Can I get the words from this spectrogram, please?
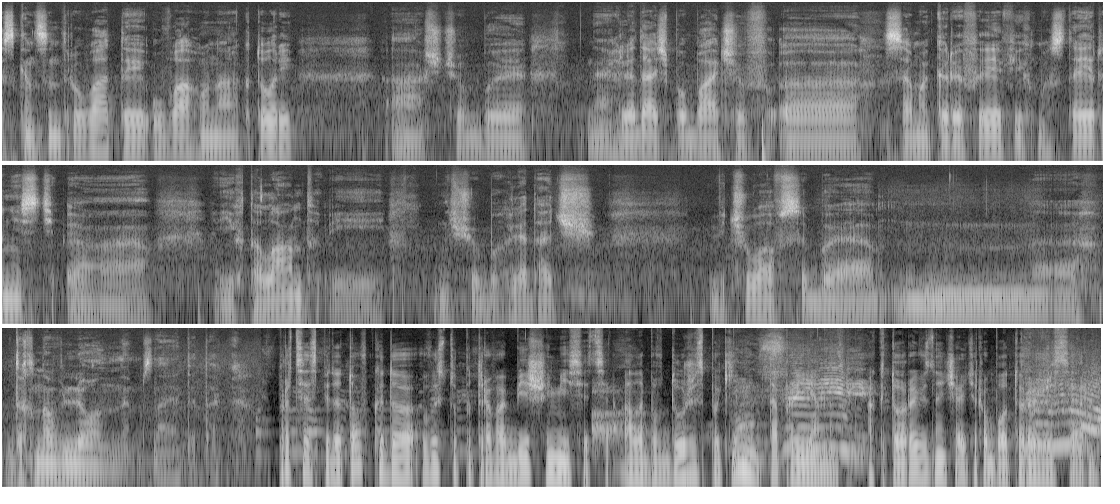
сконцентрувати увагу на акторі, щоб е, глядач побачив е, саме корифеїв, їх майстерність, е, їх талант, і щоб глядач відчував себе вдохновленним, знаєте так. Процес підготовки до виступу тривав більше місяця, але був дуже спокійним та приємним. Актори відзначають роботу режисера.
